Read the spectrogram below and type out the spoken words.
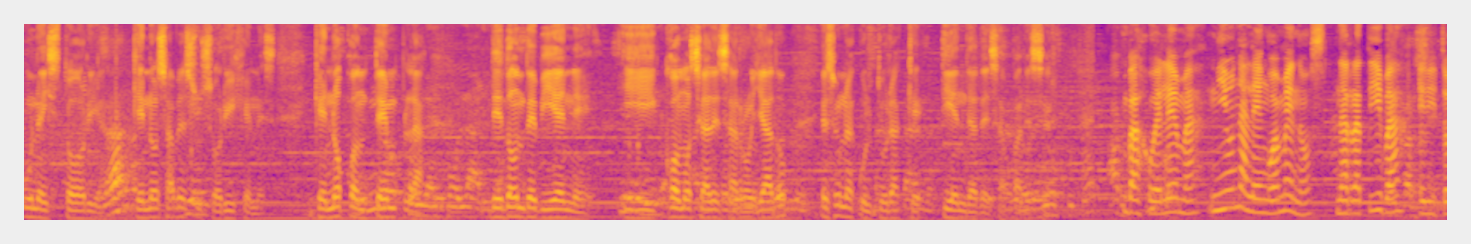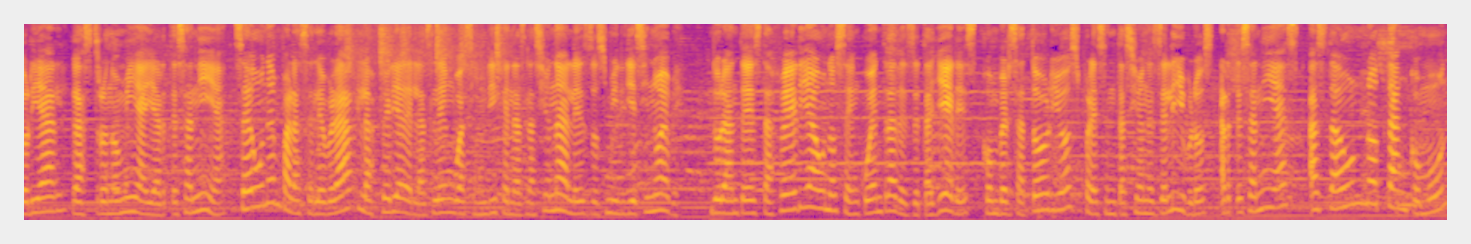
una historia, que no sabe sus orígenes, que no contempla de dónde viene y cómo se ha desarrollado, es una cultura que tiende a desaparecer. Bajo el lema Ni una lengua menos, narrativa, editorial, gastronomía y artesanía se unen para celebrar la Feria de las Lenguas Indígenas Nacionales 2019. Durante esta feria uno se encuentra desde talleres, conversatorios, presentaciones de libros, artesanías, hasta un no tan común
